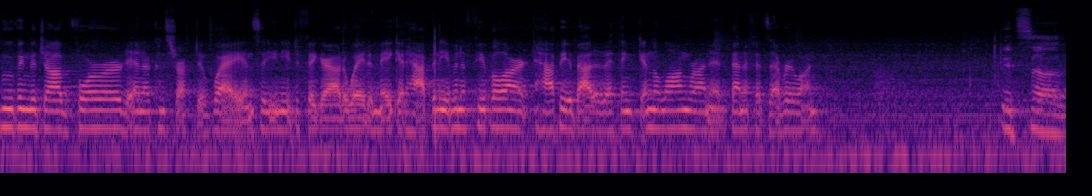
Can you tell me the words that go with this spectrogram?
moving the job forward in a constructive way, and so you need to figure out a way to make it happen, even if people aren't happy about it. I think in the long run, it benefits everyone. It's, uh,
